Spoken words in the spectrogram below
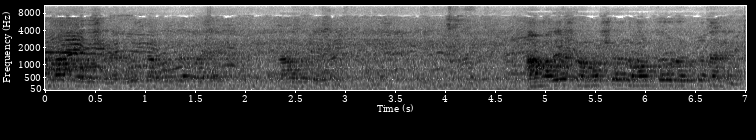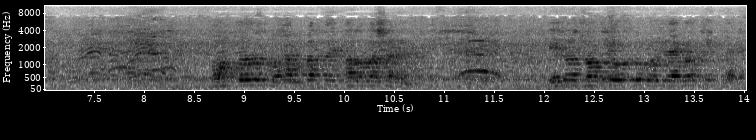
আমার গবেষণায় আমাদের সমস্যার অন্তর রক্তদানে নেই অন্তর মোহাম্মত নেই ভালোবাসা নেই এই জন্য যতই ঐক্য করি না, এখন ঠিক থাকে।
